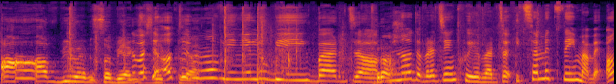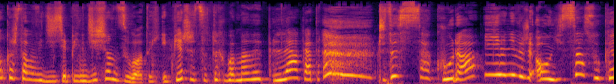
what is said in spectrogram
A, wbiłem sobie jak No właśnie o zwykle. tym mówię, nie lubię ich bardzo. Proszę. No dobra, dziękuję bardzo. I co my tutaj mamy? On kosztował, widzicie, 50 zł. I pierwsze co to chyba mamy plakat. Czy to jest Sakura? I ja nie wierzę. Oj, Sasuke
